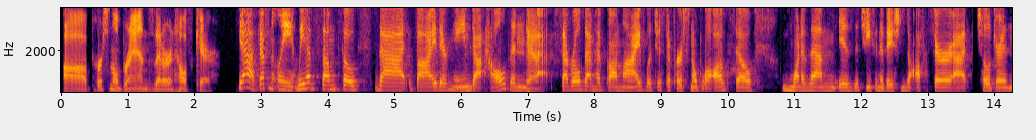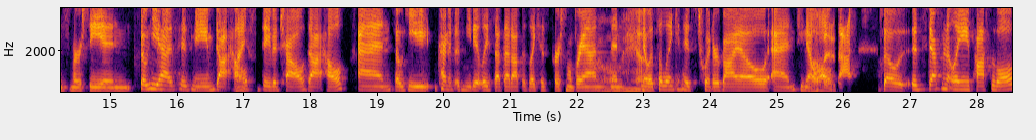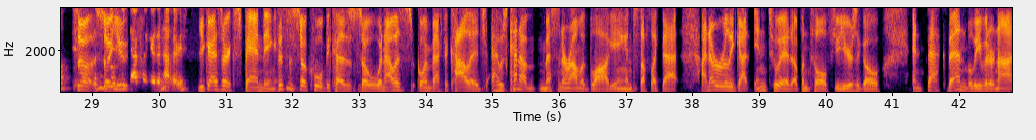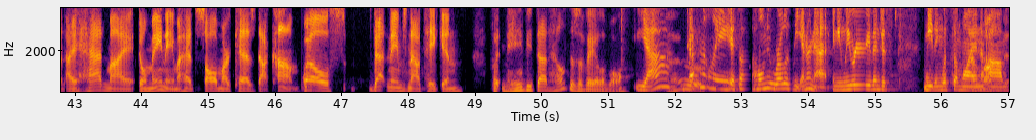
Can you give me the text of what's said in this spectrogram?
uh, personal brands that are in healthcare? Yeah, definitely. We have some folks that buy their name health and uh, yeah. several of them have gone live with just a personal blog. So one of them is the chief innovation officer at Children's Mercy. And so he has his name dot health, nice. David Chou dot health. And so he kind of immediately set that up as like his personal brand. Oh, and, man. you know, it's a link in his Twitter bio and, you know, Love all it. of that. So it's definitely possible. So, Some so you that quicker than others. You guys are expanding. This is so cool because so when I was going back to college, I was kind of messing around with blogging and stuff like that. I never really got into it up until a few years ago. And back then, believe it or not, I had my domain name. I had saulmarquez.com. Well, that name's now taken but maybe dot health is available yeah oh. definitely it's a whole new world of the internet i mean we were even just meeting with someone, um,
